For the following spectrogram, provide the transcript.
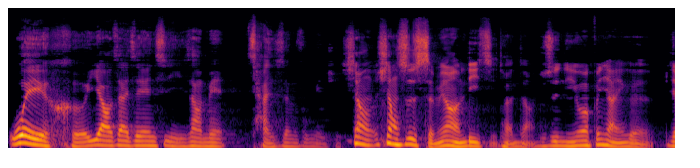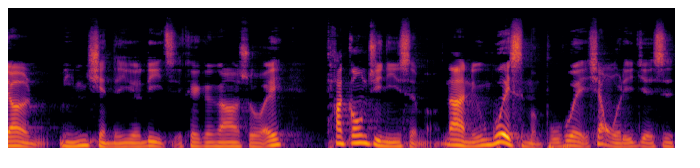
为何要在这件事情上面产生负面情绪？像像是什么样的例子，团长？就是你有没有分享一个比较明显的一个例子，可以跟刚刚说，哎，他攻击你什么？那你为什么不会？像我理解是，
